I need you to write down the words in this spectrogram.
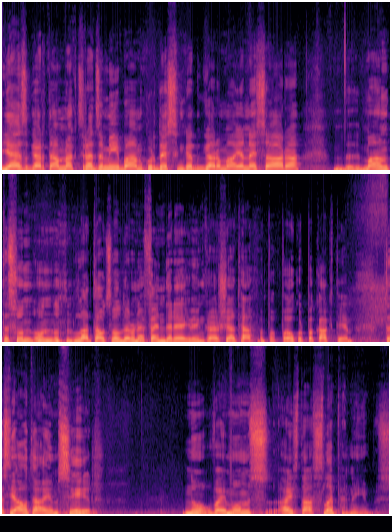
jēzus gar tām nakts redzamībām, kur desmit gadu garumā, ja nesārā mantas un, un, un tautas valodā runā fenderēji vienkārši ja, tā pa, pa, pa, pa kaktiem. Tas jautājums ir nu, vai mums aiz tās slepenības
